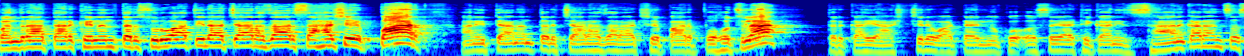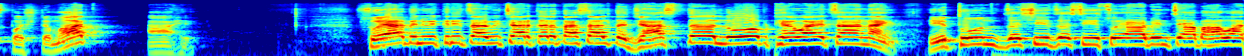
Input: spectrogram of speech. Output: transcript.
पंधरा तारखेनंतर सुरुवातीला चार हजार सहाशे पार आणि त्यानंतर चार हजार आठशे पार पोहोचला तर काही आश्चर्य वाटायला नको. असं या ठिकाणी जाणकारांचं स्पष्ट मत आहे. सोयाबीन विक्रीचा विचार करत असाल तर जास्त लोभ ठेवायचा नाही. इथून जशी जशी सोयाबीनच्या भावात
